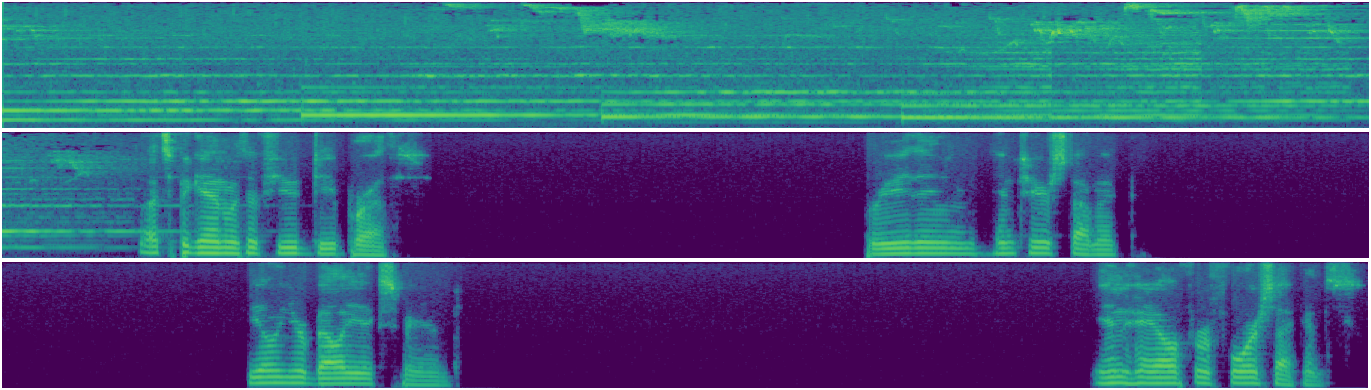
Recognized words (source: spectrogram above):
Let's begin with a few deep breaths. Breathing into your stomach, feeling your belly expand. Inhale for four seconds.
